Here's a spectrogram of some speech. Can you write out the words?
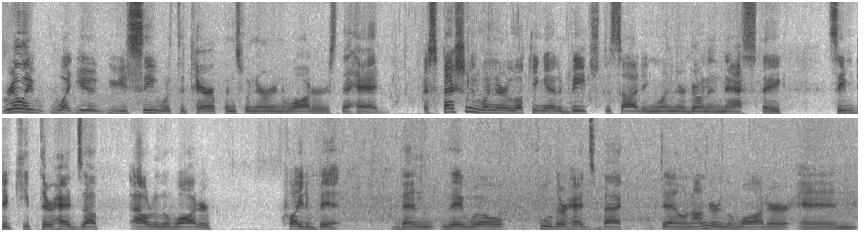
really what you, you see with the terrapins when they're in the water is the head, especially when they're looking at a beach deciding when they're going to nest. They seem to keep their heads up out of the water quite a bit. Then they will pull their heads back down under the water, and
